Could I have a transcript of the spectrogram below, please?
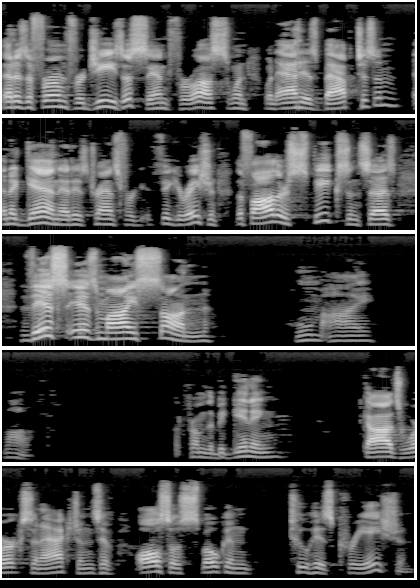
That is affirmed for Jesus and for us when, when at his baptism and again at his transfiguration, the Father speaks and says, This is my Son, whom I love. But from the beginning, God's works and actions have also spoken to his creation,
